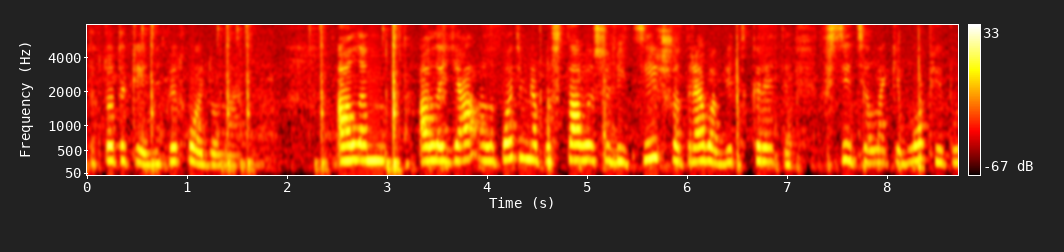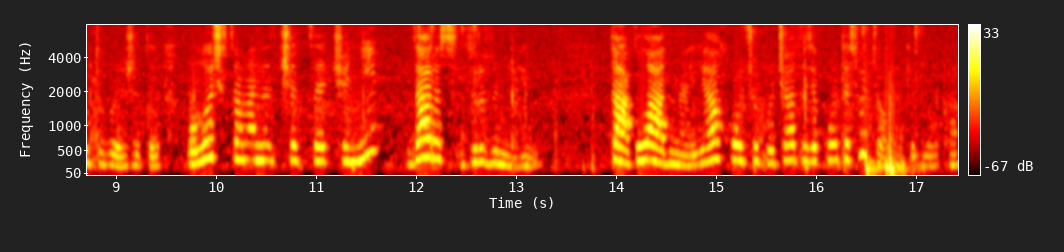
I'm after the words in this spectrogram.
Та хто такий? Не підходь до мене. Але, але я, але потім я поставив собі ціль, що треба відкрити всі ці лакі блоки і тут вижити. Получиться в мене чи це чи ні? Зараз зрозумію. Так, ладно, я хочу почати з якогось у цього лакі блока.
